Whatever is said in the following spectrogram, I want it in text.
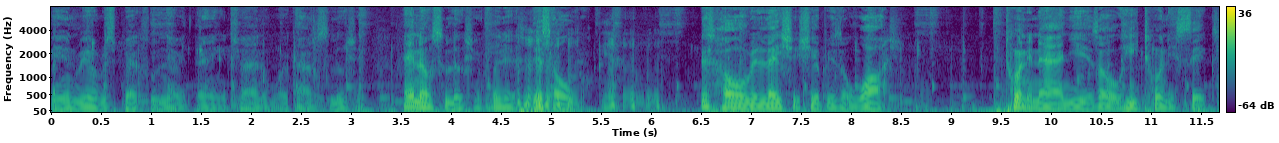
being real respectful and everything and trying to work out a solution. Ain't no solution for this. It's over. This whole relationship is a wash. 29 years old, he 26.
